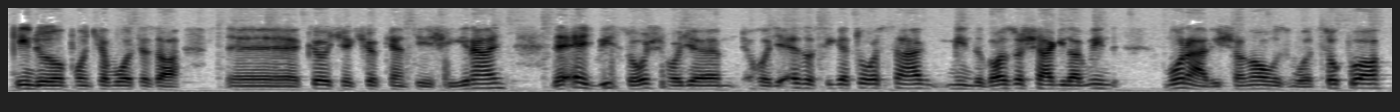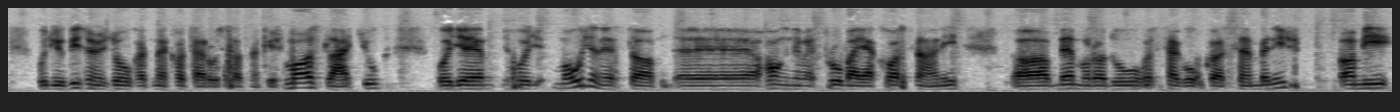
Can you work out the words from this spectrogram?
kiinduló pontja volt ez a költségcsökkentési irány, de egy biztos, hogy, hogy ez a Szigetország mind gazdaságilag, mind morálisan ahhoz volt szokva, hogy ők bizonyos dolgokat meghatározhatnak. És ma azt látjuk, hogy, hogy ma ugyanezt a hangnemet próbálják használni a bemaradó országokkal szemben is, ami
